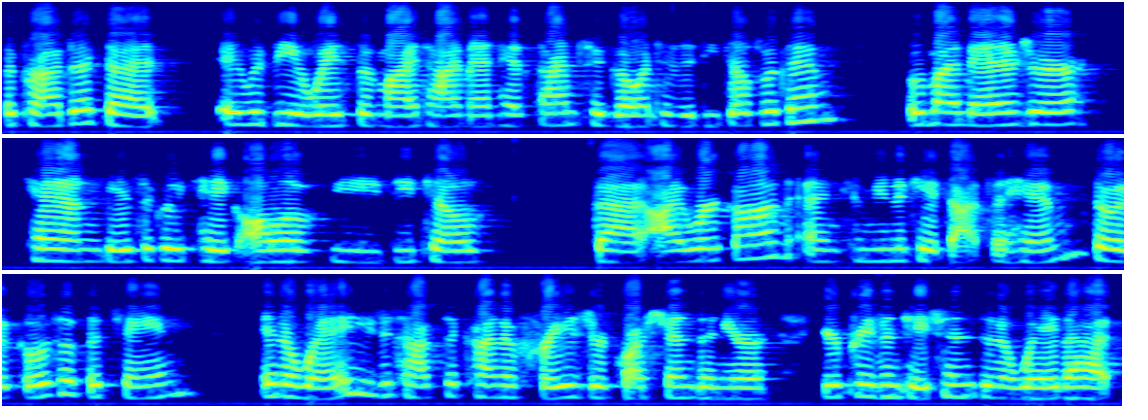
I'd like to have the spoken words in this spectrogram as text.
the project that it would be a waste of my time and his time to go into the details with him. But my manager can basically take all of the details that I work on and communicate that to him. So it goes up the chain in a way. You just have to kind of phrase your questions and your, your presentations in a way that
